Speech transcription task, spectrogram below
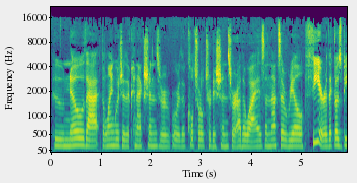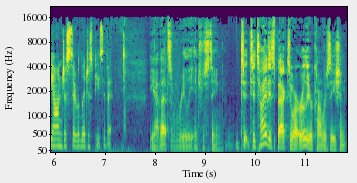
who know that the language of the connections or, or the cultural traditions or otherwise, and that's a real fear that goes beyond just the religious piece of it. Yeah, that's really interesting. To, to tie this back to our earlier conversation,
